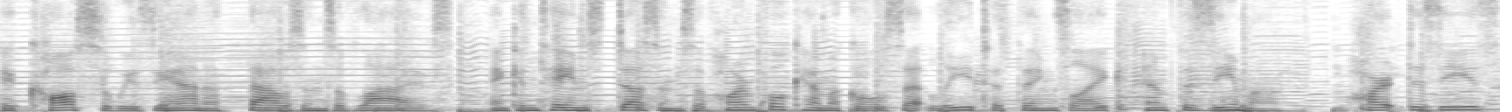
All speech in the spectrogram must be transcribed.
It costs Louisiana thousands of lives and contains dozens of harmful chemicals that lead to things like emphysema, heart disease,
